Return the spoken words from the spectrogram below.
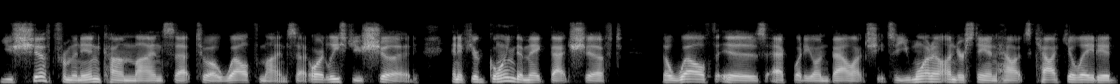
you shift from an income mindset to a wealth mindset, or at least you should. And if you're going to make that shift, the wealth is equity on balance sheet. So you want to understand how it's calculated,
